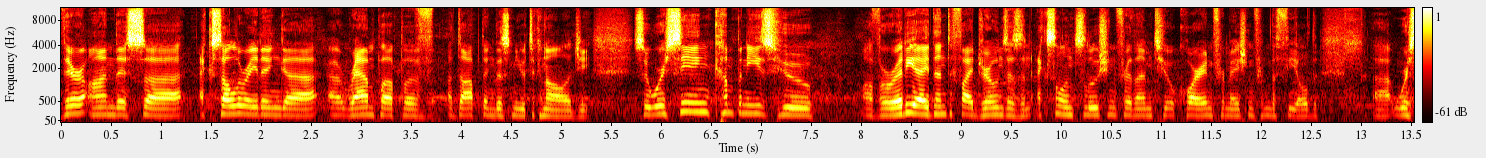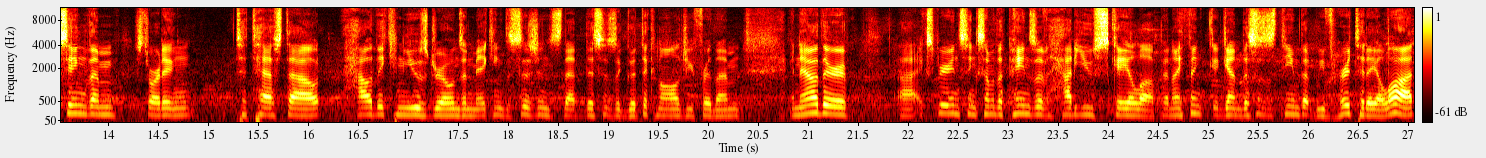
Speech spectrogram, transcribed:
they're on this uh, accelerating uh, ramp up of adopting this new technology. So we're seeing companies who have already identified drones as an excellent solution for them to acquire information from the field. Uh, we're seeing them starting to test out how they can use drones and making decisions that this is a good technology for them. And now they're uh, experiencing some of the pains of how do you scale up. And I think, again, this is a theme that we've heard today a lot,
